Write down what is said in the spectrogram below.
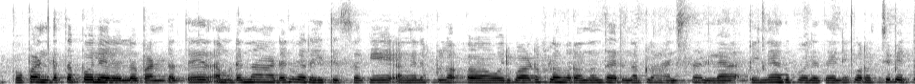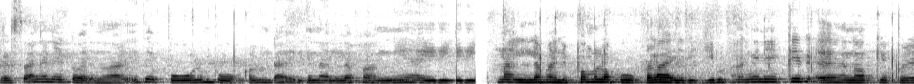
അപ്പോൾ പണ്ടത്തെ പോലെ അല്ലല്ലോ. പണ്ടത്തെ നമ്മുടെ നാടൻ വെറൈറ്റീസൊക്കെ അങ്ങനെ ഒരുപാട് ഫ്ലവറൊന്നും തരുന്ന പ്ലാന്റ്സ് അല്ല പിന്നെ അതുപോലെ തന്നെ കുറച്ച് പെറ്റൽസ് അങ്ങനെയൊക്കെ വരുന്നതാണ്. ഇത് എപ്പോഴും പൂക്കൾ ഉണ്ടായിരിക്കും നല്ല ഭംഗിയായിരിക്കും. നല്ല വലിപ്പമുള്ള പൂക്കളായിരിക്കും. അങ്ങനെയൊക്കെ നോക്കിയപ്പോൾ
